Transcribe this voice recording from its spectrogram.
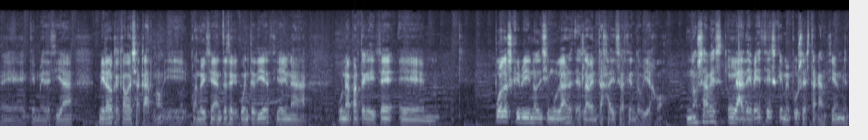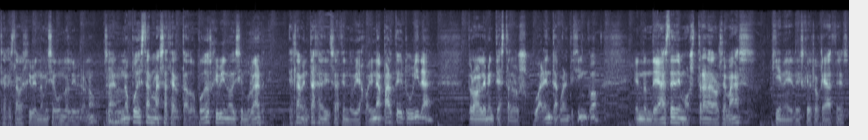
eh, que me decía, mira lo que acaba de sacar, ¿no? Y cuando dice antes de que cuente 10 y hay una, una parte que dice, eh, puedo escribir y no disimular, es la ventaja de irse haciendo viejo. No sabes la de veces que me puse esta canción mientras que estaba escribiendo mi segundo libro, ¿no? O sea, no puede estar más acertado. Puedo escribir y no disimular, es la ventaja de irse haciendo viejo. Hay una parte de tu vida, probablemente hasta los 40, 45, en donde has de demostrar a los demás quién eres, qué es lo que haces.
